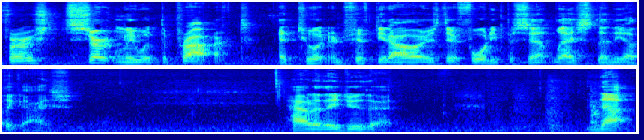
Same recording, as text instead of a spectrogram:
First, certainly with the product. At $250, they're 40% less than the other guys. How do they do that? Not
